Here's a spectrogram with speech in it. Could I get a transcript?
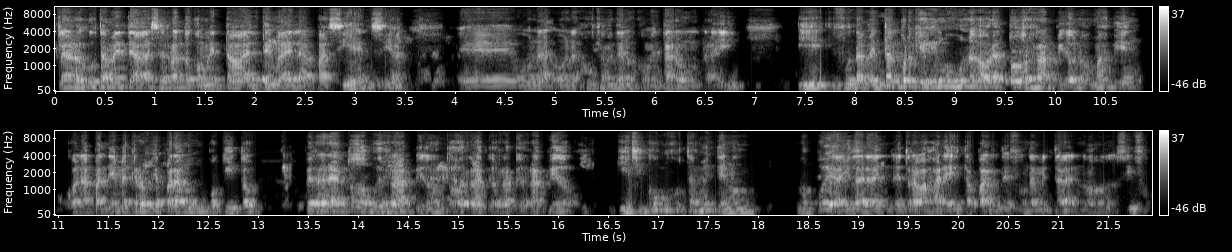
Claro, justamente hace rato comentaba el tema de la paciencia. Eh, justamente nos comentaron ahí y fundamental porque vivimos una ahora todo rápido, ¿no? Más bien con la pandemia creo que paramos un poquito, pero era todo muy rápido, ¿no? Todo rápido, rápido, rápido. Y Chikung justamente nos, nos puede ayudar a, trabajar esta parte fundamental, ¿no, Sifu?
